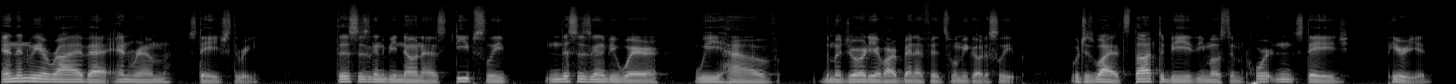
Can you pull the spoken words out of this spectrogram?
And then we arrive at NREM stage 3. This is going to be known as deep sleep, and this is going to be where we have the majority of our benefits when we go to sleep, which is why it's thought to be the most important stage, period.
